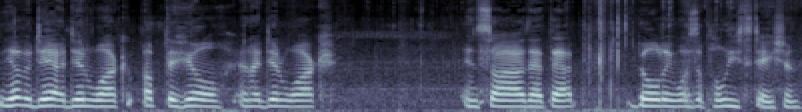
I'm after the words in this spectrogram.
The other day I did walk up the hill and I did walk and saw that that building was a police station.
